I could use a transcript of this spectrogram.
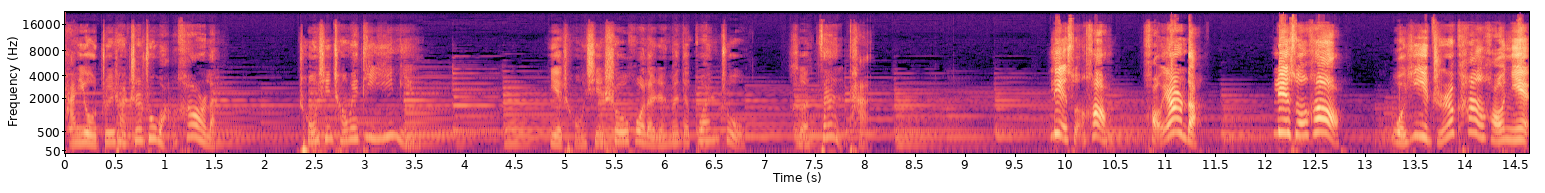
他又追上蜘蛛王号了，重新成为第一名，也重新收获了人们的关注和赞叹。猎隼号，好样的！猎隼号，我一直看好你。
